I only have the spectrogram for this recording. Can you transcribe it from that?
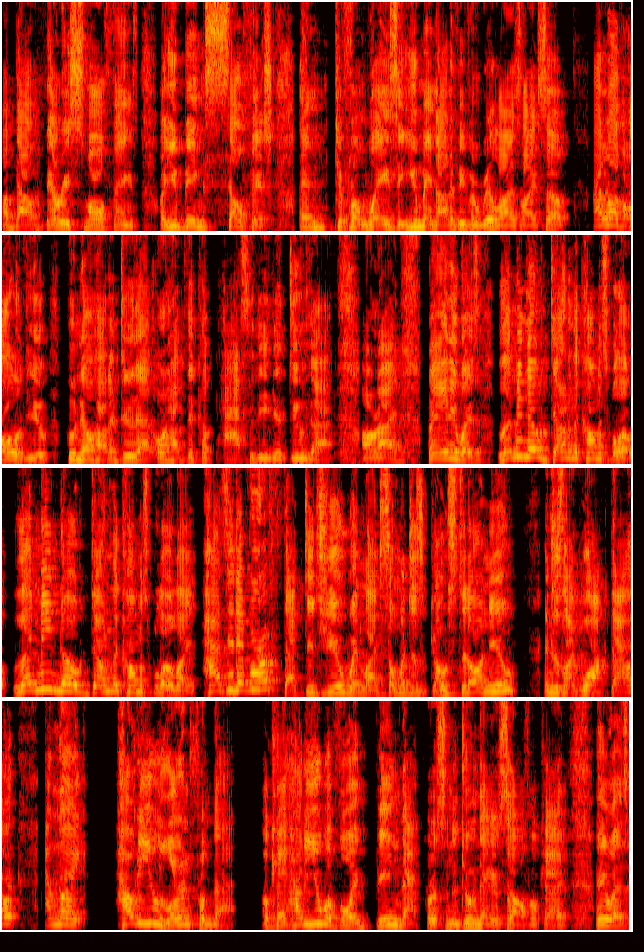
about very small things? Are you being selfish in different ways that you may not have even realized? Like, so I love all of you who know how to do that or have the capacity to do that, all right? But anyways, let me know down in the comments below. Let me know down in the comments below, like, has it ever affected you when like someone just ghosted on you and just like walked out? And like, how do you learn from that? Okay, how do you avoid being that person and doing that yourself, okay? Anyways,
